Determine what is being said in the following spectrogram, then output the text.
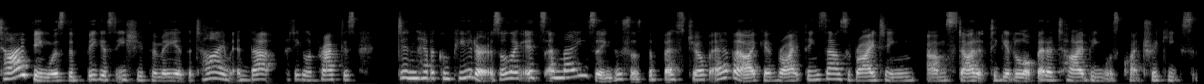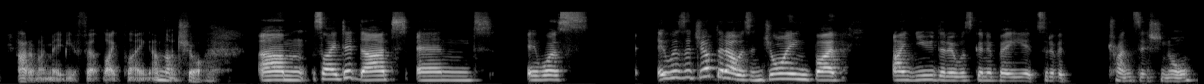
typing was the biggest issue for me at the time, and that particular practice didn't have a computer. So I was like, it's amazing. This is the best job ever. I can write things down. So writing um, started to get a lot better. Typing was quite tricky. So I don't know, maybe it felt like playing. I'm not sure. Um, so I did that and it was it was a job that I was enjoying, but I knew that it was going to be it's sort of a transitional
